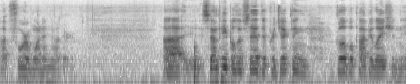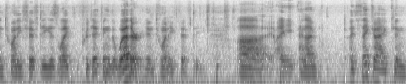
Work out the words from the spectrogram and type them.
uh, for one another. Uh, some people have said that projecting global population in 2050 is like predicting the weather in 2050. Uh, I, and I'm, I think I can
